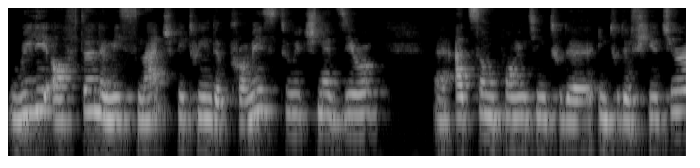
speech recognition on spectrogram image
really often a mismatch between the promise to reach net zero uh, at some point into the into the future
